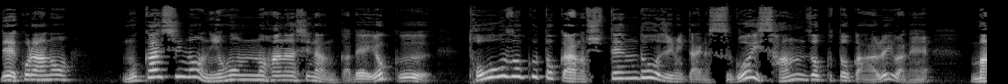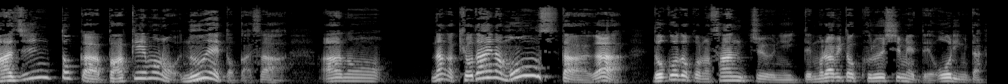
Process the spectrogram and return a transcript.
で、これあの、昔の日本の話なんかでよく、盗賊とかあの主天童子みたいなすごい山賊とか、あるいはね、魔人とか化け物、ヌエとかさ、あの、なんか巨大なモンスターが、どこどこの山中に行って村人を苦しめておりみたいな。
